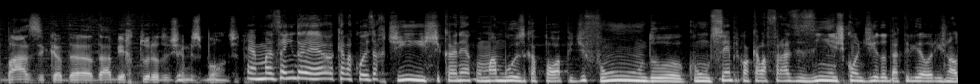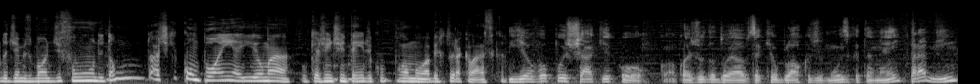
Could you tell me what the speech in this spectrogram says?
básica da, da abertura do James Bond. É, mas ainda é aquela coisa artística, né? Com uma música pop de fundo, com sempre com aquela frasezinha escondida da trilha original do James Bond de fundo. Então, acho que compõe aí uma o que a gente entende co- como abertura clássica. E eu vou puxar aqui com, com com a ajuda do Elvis aqui o bloco de música também. Pra mim,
